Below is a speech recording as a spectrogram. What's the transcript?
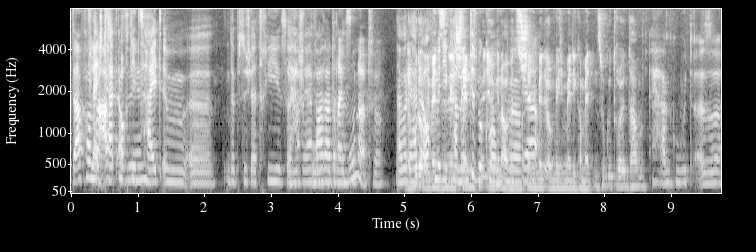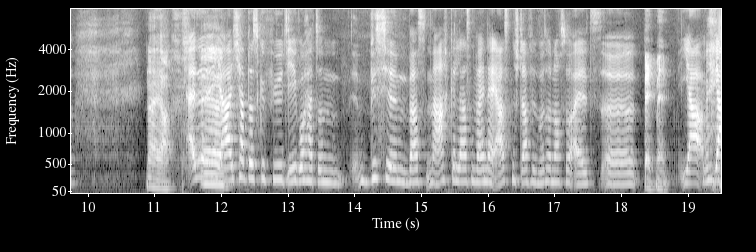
Davon Vielleicht hat auch die Zeit im, äh, in der Psychiatrie seine Ja, aber er war da drei. Monate. Aber der Ja, hat gut, ja auch sie Medikamente ständig mit, ja, bekommen. genau, wenn sie ja. ständig Ja. mit irgendwelchen Medikamenten zugedröhnt haben. Ja, gut, also. Naja. Also Äh, ja, ich habe das Gefühl, Diego hat so ein bisschen was nachgelassen, weil in der ersten Staffel wird er noch so als äh, Batman. ja, ja,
